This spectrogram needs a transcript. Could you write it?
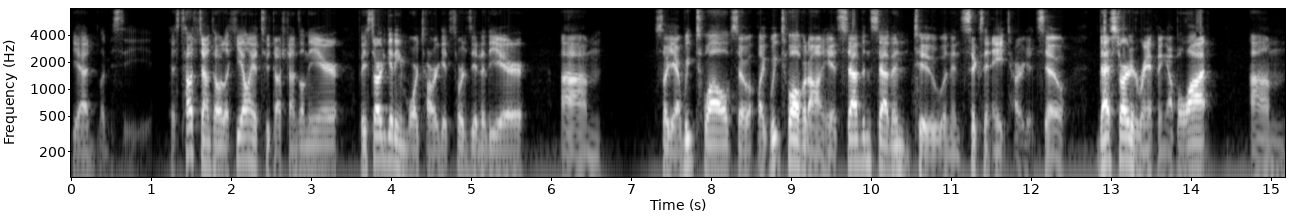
he had let me see his touchdown total. Like he only had two touchdowns on the year, but he started getting more targets towards the end of the year. Um, so yeah, week twelve. So like week twelve and on, he had seven, seven, two, and then six and eight targets. So that started ramping up a lot. Um,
